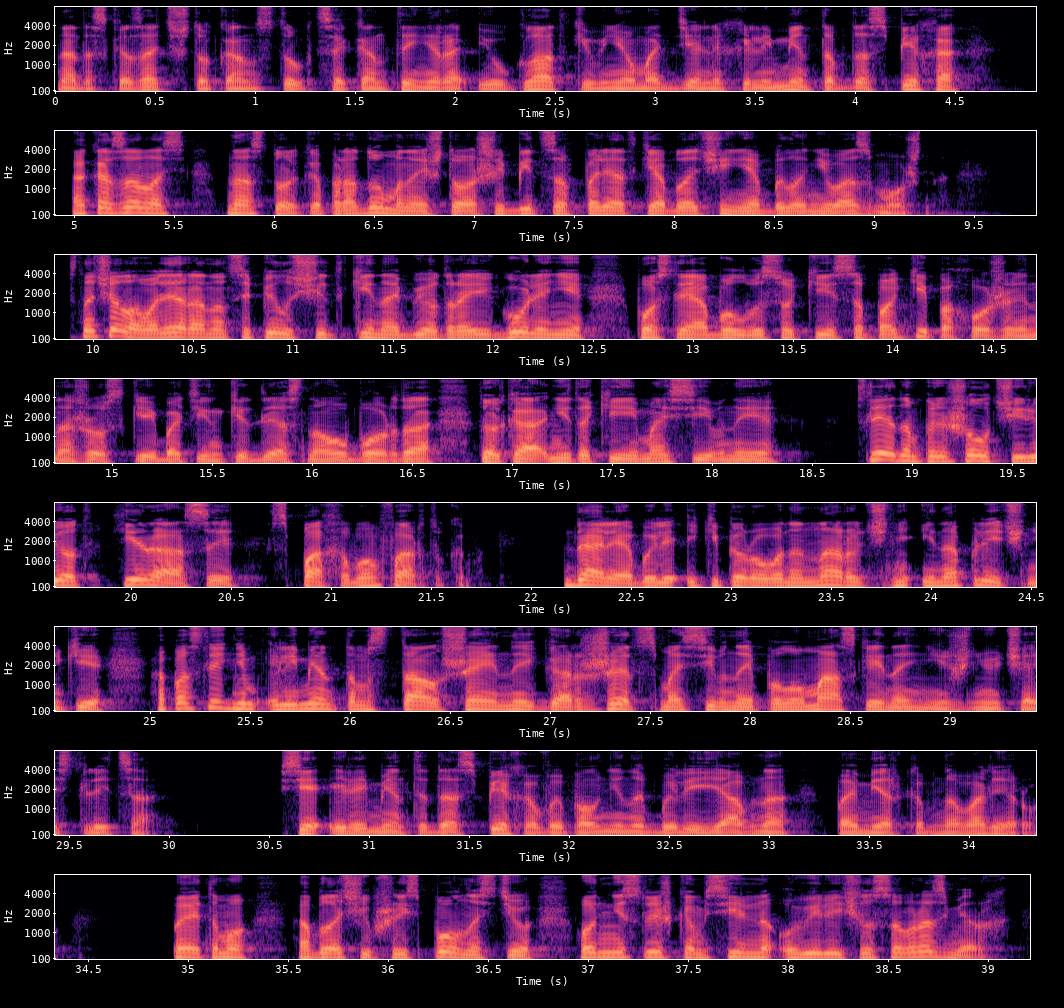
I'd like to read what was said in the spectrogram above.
Надо сказать, что конструкция контейнера и укладки в нем отдельных элементов доспеха оказалась настолько продуманной, что ошибиться в порядке облачения было невозможно. Сначала Валера нацепил щитки на бедра и голени, после обул высокие сапоги, похожие на жесткие ботинки для сноуборда, только не такие массивные – Следом пришел черед Хирасы с паховым фартуком. Далее были экипированы наручни и наплечники, а последним элементом стал шейный горжет с массивной полумаской на нижнюю часть лица. Все элементы доспеха выполнены были явно по меркам на Валеру. Поэтому, облачившись полностью, он не слишком сильно увеличился в размерах.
